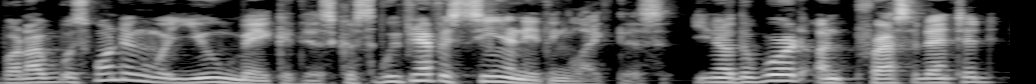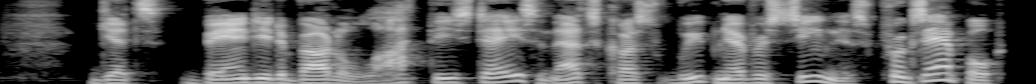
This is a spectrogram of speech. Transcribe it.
but I was wondering what you make of this because we've never seen anything like this. You know, the word unprecedented gets bandied about a lot these days, and that's because we've never seen this. For example,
